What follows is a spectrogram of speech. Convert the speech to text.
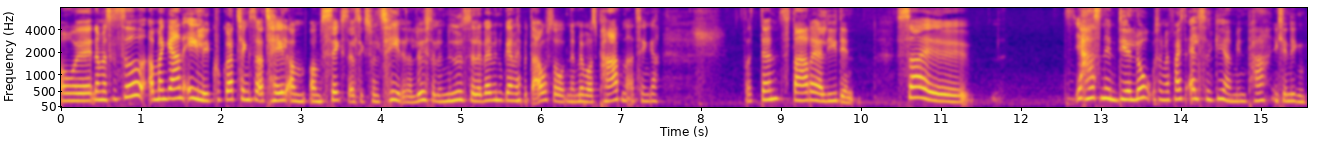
Og øh, når man skal sidde, og man gerne egentlig kunne godt tænke sig at tale om, om sex, eller seksualitet, eller lyst, eller nydelse, eller hvad vi nu gerne vil have på dagsordenen med vores partner, og tænker, hvordan starter jeg lige den? Så øh, jeg har sådan en dialog, som jeg faktisk altid giver mine par i klinikken.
